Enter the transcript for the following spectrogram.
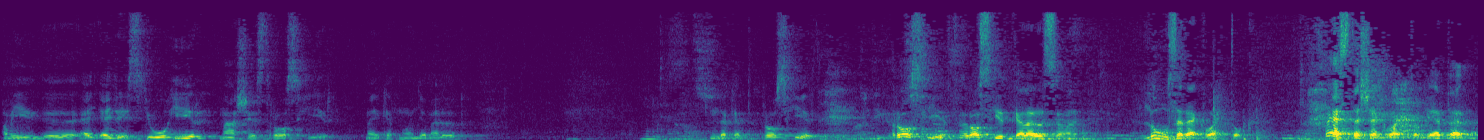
ami egy, egyrészt jó hír, másrészt rossz hír. Melyiket mondjam előbb? Mindeket rossz hírt? Rossz hírt, rossz hírt kell először mondani. Lúzerek vagytok. Vesztesek vagytok, érted?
